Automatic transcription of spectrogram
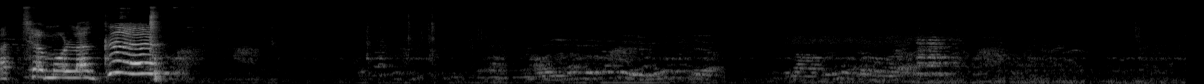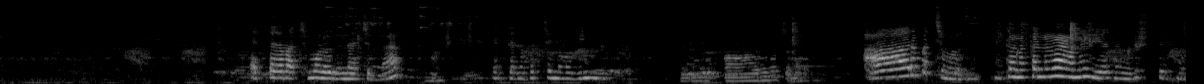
പച്ചമുളക്. എത്ര പച്ചമുളക് അച്ഛമ്മ? എത്ര പച്ചമുളകുണ്ട് ആറ് പച്ചമുളക്. ആറ് പച്ചമുളക്. ഈ കണക്കന്നെ വേണമെന്നില്ല നിങ്ങളുടെ ഇഷ്ടത്തിന്.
